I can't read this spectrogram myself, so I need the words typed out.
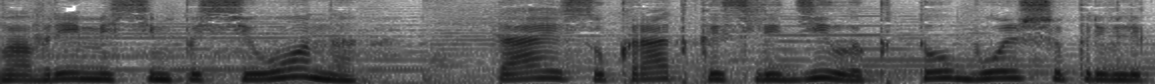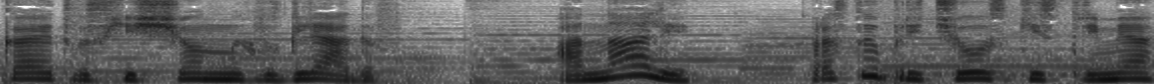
Во время симпосиона Таис украдкой следила, кто больше привлекает восхищенных взглядов. Она ли – простой прически с тремя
